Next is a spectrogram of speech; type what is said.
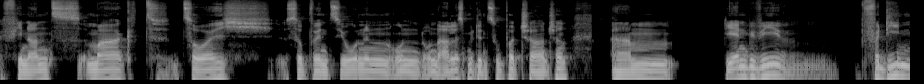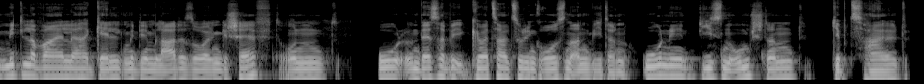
Finanzmarktzeug, Subventionen und, und alles mit den Superchargern. Ähm, die NBW verdient mittlerweile Geld mit dem Ladesäulengeschäft und, und deshalb gehört es halt zu den großen Anbietern. Ohne diesen Umstand gibt's halt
